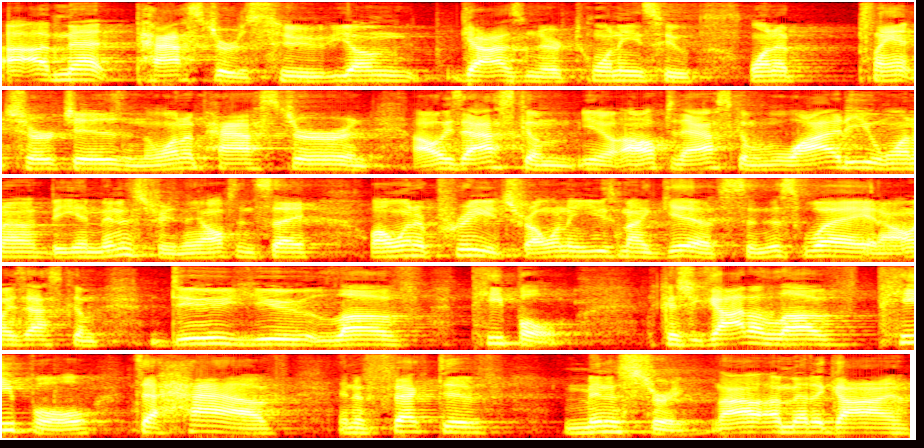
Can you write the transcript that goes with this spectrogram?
I've met pastors who, young guys in their 20s who want to plant churches and they want to pastor. And I always ask them, you know, I often ask them, why do you want to be in ministry? And they often say, well, I want to preach or I want to use my gifts in this way. And I always ask them, do you love people? Because you got to love people to have an effective ministry. Now, I met a guy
